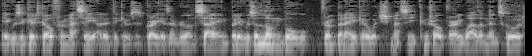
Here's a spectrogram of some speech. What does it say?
it was a good goal from Messi. I don't think it was as great as everyone's saying, but it was a long ball from Banega, which Messi controlled very well and then scored.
